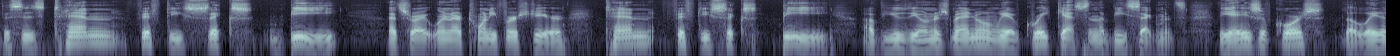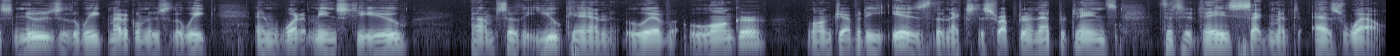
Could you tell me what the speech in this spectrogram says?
This is 1056B. That's right, we're in our 21st year. 1056B of You, the Owner's Manual, and we have great guests in the B segments. The A's, of course, the latest news of the week, medical news of the week, and what it means to you um, so that you can live longer. Longevity is the next disruptor, and that pertains to today's segment as well.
